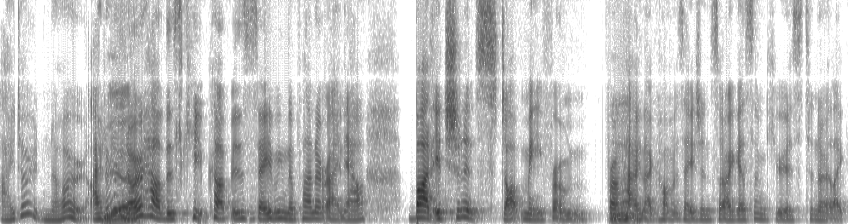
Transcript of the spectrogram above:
I don't know. I don't Yeah. know how this keep cup is saving the planet right now. But it shouldn't stop me from from having that conversation. So I guess I'm curious to know, like,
